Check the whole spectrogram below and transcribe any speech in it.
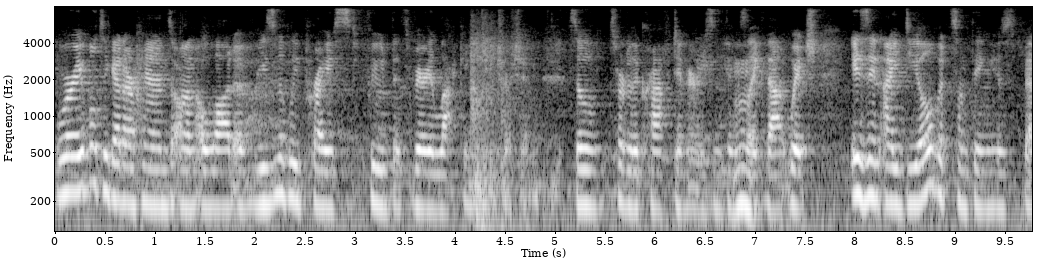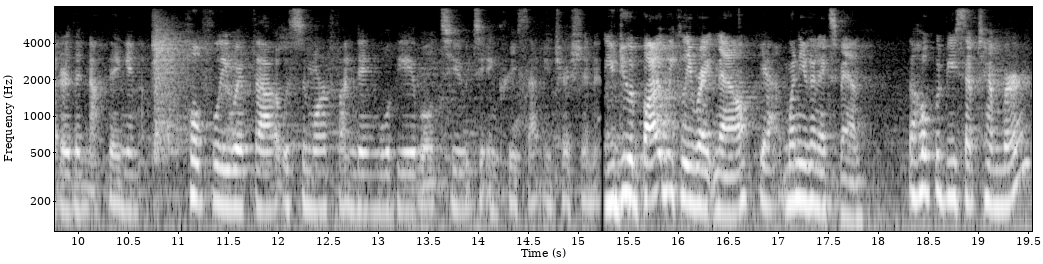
We're able to get our hands on a lot of reasonably priced food that's very lacking in nutrition. So, sort of the Kraft Dinners and things like that, which isn't ideal, but something is better than nothing. And hopefully, with uh, with some more funding, we'll be able to to increase that nutrition. You do it bi-weekly right now. Yeah. When are you going to expand? The hope would be September.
